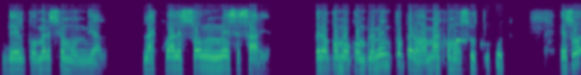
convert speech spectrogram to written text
del comercio mundial, las cuales son necesarias, pero como complemento, pero jamás como sustituto. Eso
